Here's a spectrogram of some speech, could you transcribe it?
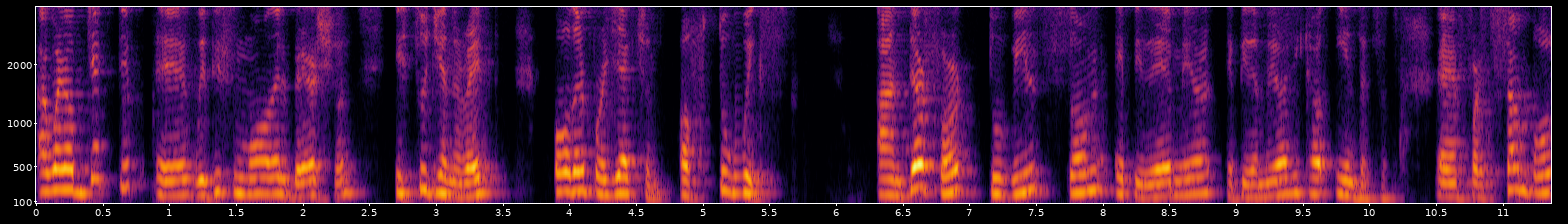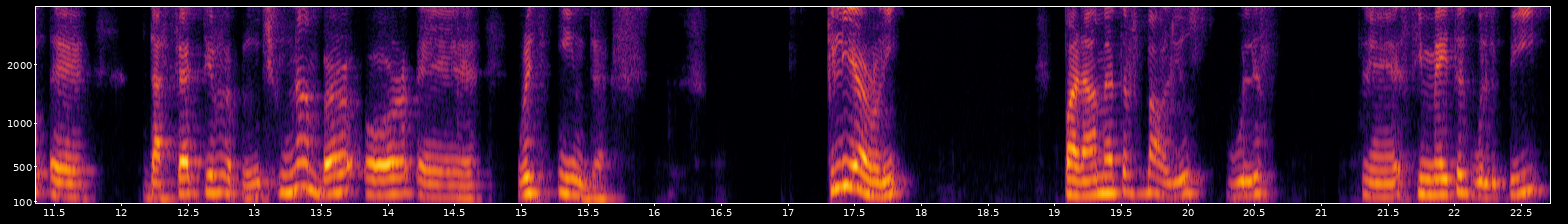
our objective uh, with this model version is to generate other projection of two weeks and therefore to build some epidemiological indexes. Uh, for example, uh, the effective reproduction number or uh, risk index. Clearly, parameters values will estimated will be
